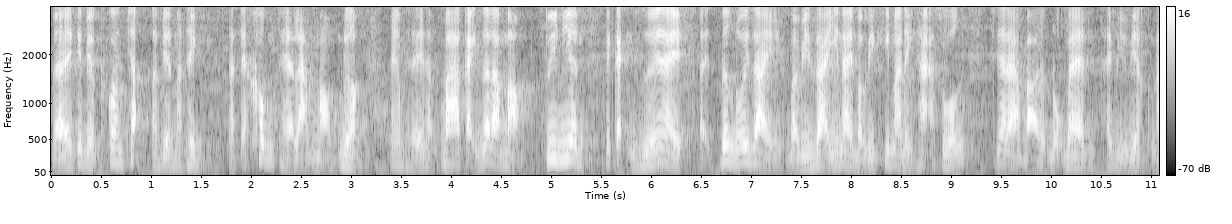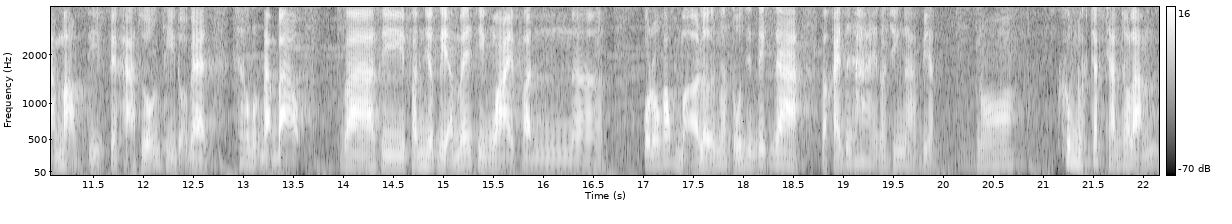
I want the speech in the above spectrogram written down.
đấy cái việc quan trọng là viền màn hình là sẽ không thể làm mỏng được. Anh em thấy là ba cạnh rất là mỏng. Tuy nhiên cái cạnh dưới này lại tương đối dày bởi vì dày như này bởi vì khi màn hình hạ xuống sẽ đảm bảo được độ bền. Thay vì việc làm mỏng thì việc hạ xuống thì độ bền sẽ không được đảm bảo. Và thì phần nhược điểm ấy thì ngoài phần uh, con góc mở lớn và tốn diện tích ra và cái thứ hai đó chính là việc nó không được chắc chắn cho lắm,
